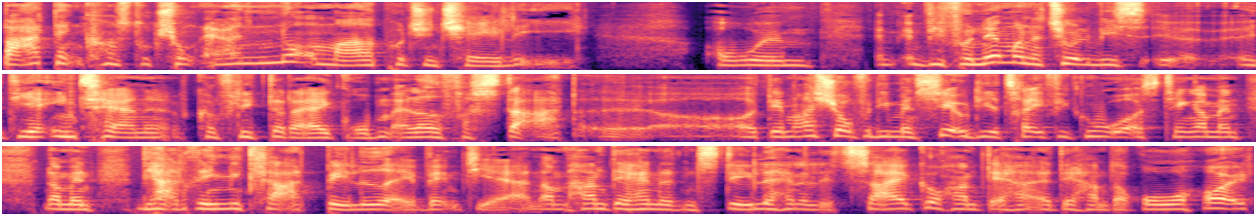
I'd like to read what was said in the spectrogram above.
bare den konstruktion er der enormt meget potentiale i. Og øhm, øh, vi fornemmer naturligvis øh, øh, de her interne konflikter, der er i gruppen allerede fra start. Øh, og det er meget sjovt, fordi man ser jo de her tre figurer, og så tænker man, når man, vi har et rimelig klart billede af, hvem de er. Når ham det han er den stille, han er lidt psycho, ham det er det er ham, der roer højt,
